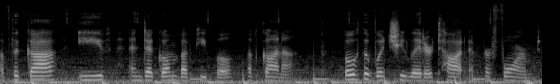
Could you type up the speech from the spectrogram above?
of the Ga, Ewe, and Dagomba people of Ghana, both of which she later taught and performed.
